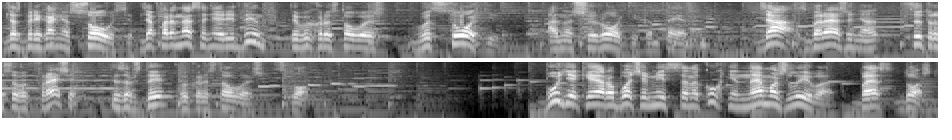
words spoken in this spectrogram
для зберігання соусів. Для перенесення рідин ти використовуєш високі, а не широкі контейнери. Для збереження цитрусових фрешів ти завжди використовуєш скло. Будь-яке робоче місце на кухні неможливе без дошки.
